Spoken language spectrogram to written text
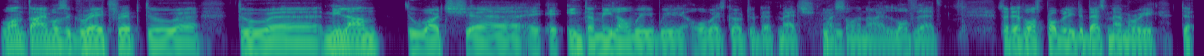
One time was a great trip to uh, to uh, Milan to watch uh, Inter Milan. We we always go to that match. My son and I love that. So that was probably the best memory. th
